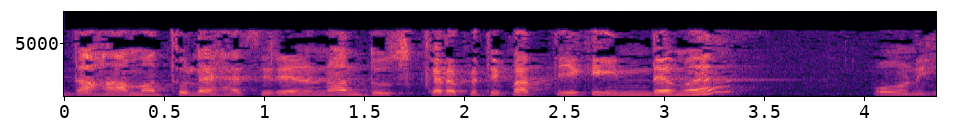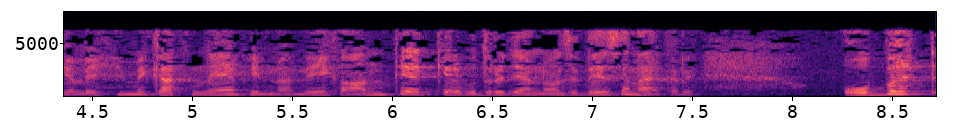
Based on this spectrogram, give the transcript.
දහම තුල හැසිරෙන නම් දුෂ්කර ප්‍රතිපත්තියක ඉන්නම ඕන කියලා. එහෙම එකක් නැහැ පින්නන්නේ. මේක අන්තයක් කියලා බුදුරජාණන් වහන්සේ දේශනා කරේ. ඔබට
